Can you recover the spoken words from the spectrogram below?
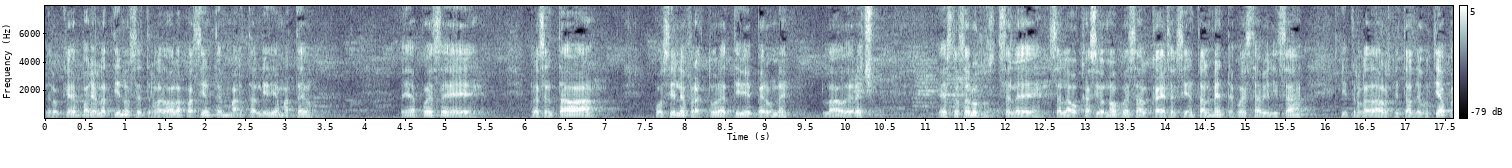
De lo que es Barrio Latino se trasladó a la paciente Marta Lidia Mateo. Ella pues eh, presentaba posible fractura de tibia y peroné, lado derecho. Esto se, le, se la ocasionó pues al caerse accidentalmente, fue estabilizada y trasladada al hospital de Jutiapa.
